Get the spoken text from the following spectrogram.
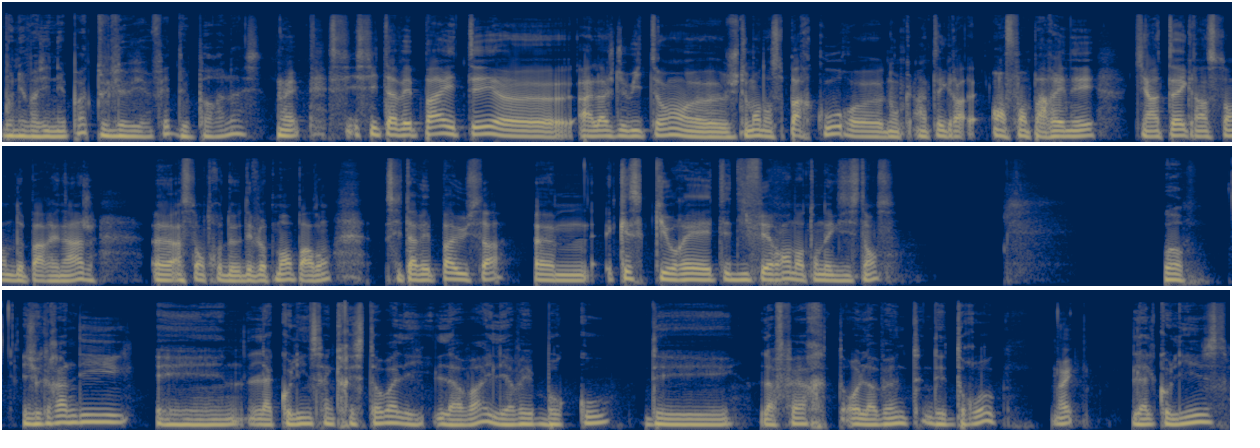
vous n'imaginez pas tout le bienfait du parrainage. Ouais. Si, si tu n'avais pas été euh, à l'âge de 8 ans, euh, justement, dans ce parcours, donc enfant parrainé, qui intègre un centre de parrainage, un centre de développement, pardon, si tu n'avais pas eu ça, qu'est-ce qui aurait été différent dans ton existence? Je grandis en la colline Saint-Christophe. Là-bas, il y avait beaucoup de l'affaire ou la vente de drogue, oui. l'alcoolisme,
